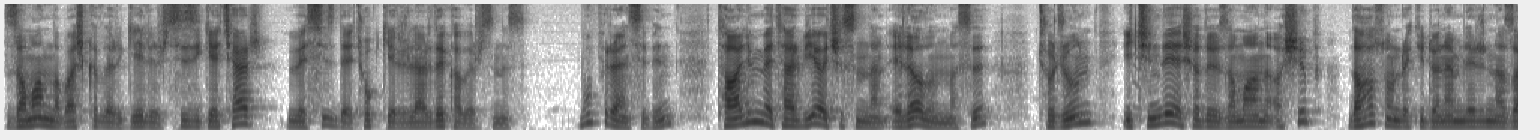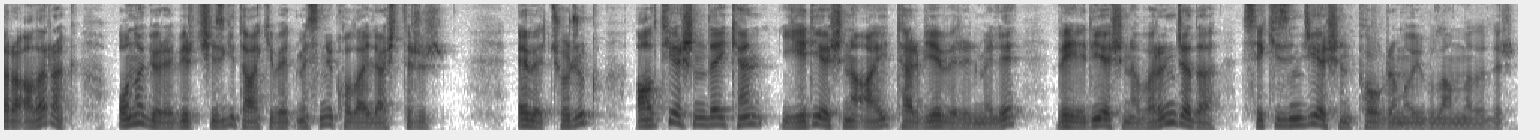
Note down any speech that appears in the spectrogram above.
zamanla başkaları gelir sizi geçer ve siz de çok gerilerde kalırsınız. Bu prensibin talim ve terbiye açısından ele alınması çocuğun içinde yaşadığı zamanı aşıp daha sonraki dönemleri nazara alarak ona göre bir çizgi takip etmesini kolaylaştırır. Evet çocuk 6 yaşındayken 7 yaşına ait terbiye verilmeli ve 7 yaşına varınca da 8. yaşın programı uygulanmalıdır.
